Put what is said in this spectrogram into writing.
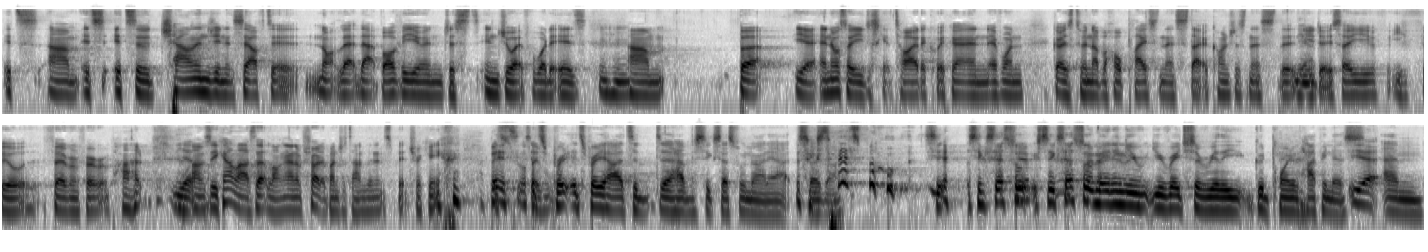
it's um, it's it's a challenge in itself to not let that bother you and just enjoy it for what it is. Mm-hmm. Um, but yeah, and also you just get tired quicker, and everyone goes to another whole place in their state of consciousness than Yeah. you do. So you you feel further and further apart. Yeah. Um, so you can't last that long, and I've tried it a bunch of times, and it's a bit tricky. but it's, also it's, pretty, it's pretty hard to, to have a successful night out successful. Su- yeah. Successful, Yeah. successful I know what you meaning you you reached a really good point of happiness. Yeah. and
